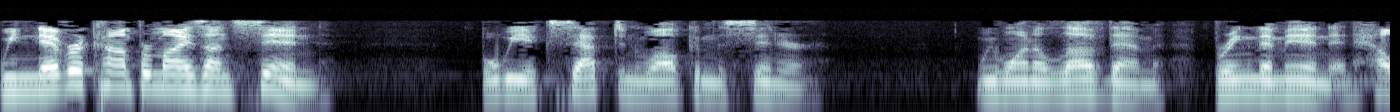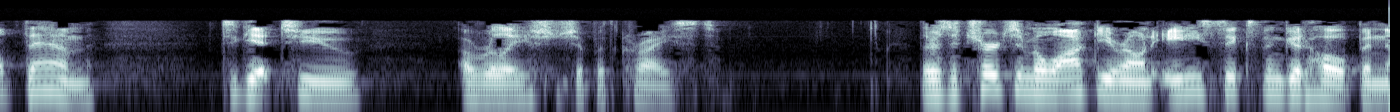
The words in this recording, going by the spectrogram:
we never compromise on sin, but we accept and welcome the sinner. We want to love them, bring them in, and help them to get to a relationship with Christ. There's a church in Milwaukee around 86th and Good Hope, and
